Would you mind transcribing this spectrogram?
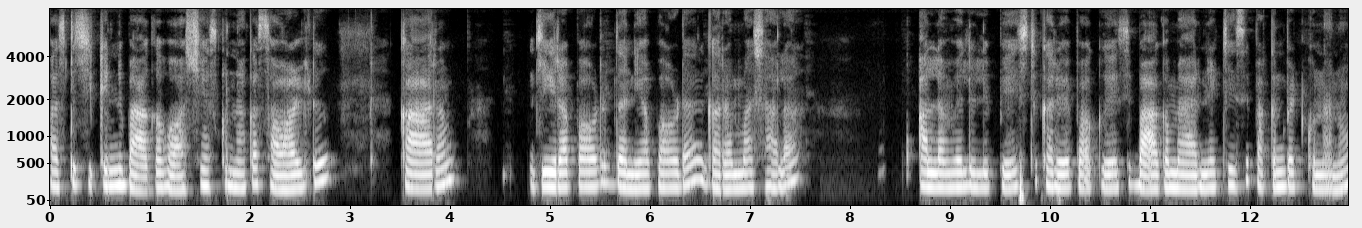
ఫస్ట్ చికెన్ని బాగా వాష్ చేసుకున్నాక సాల్ట్ కారం జీరా పౌడర్ ధనియా పౌడర్ గరం మసాలా అల్లం వెల్లుల్లి పేస్ట్ కరివేపాకు వేసి బాగా మ్యారినేట్ చేసి పక్కన పెట్టుకున్నాను.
